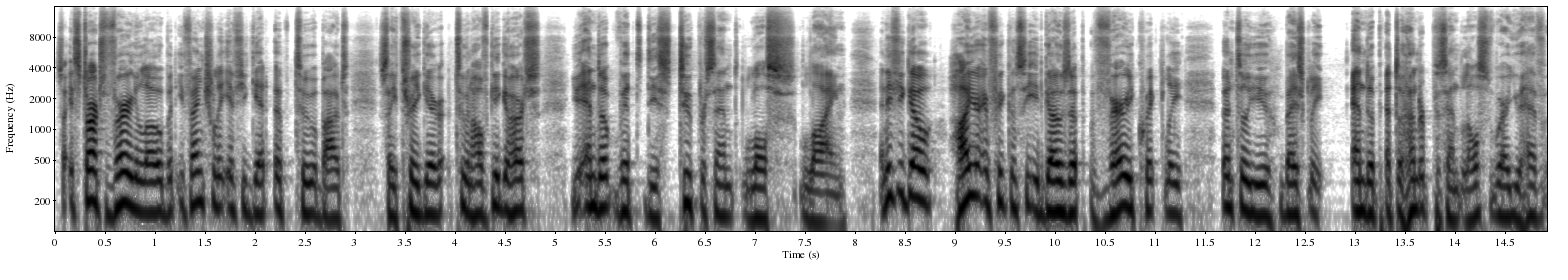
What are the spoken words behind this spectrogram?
so it starts very low, but eventually if you get up to about, say, three two and a half gigahertz, you end up with this 2% loss line. And if you go higher in frequency, it goes up very quickly until you basically end up at the 100% loss, where you have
